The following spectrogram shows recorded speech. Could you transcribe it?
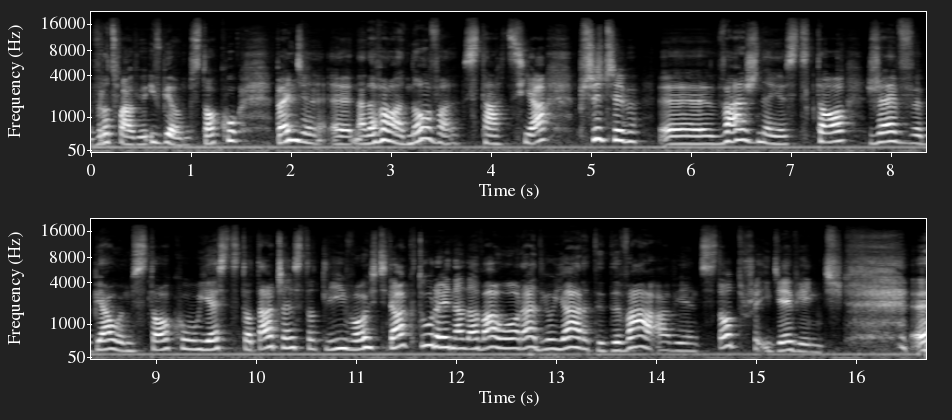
Wrocławiu i w Białymstoku, będzie e, nadawała nowa stacja, przy czym e, ważne jest to, że w Białymstoku jest to ta częstotliwość, na której nadawało Radio Yard 2, a więc 103,9, e,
